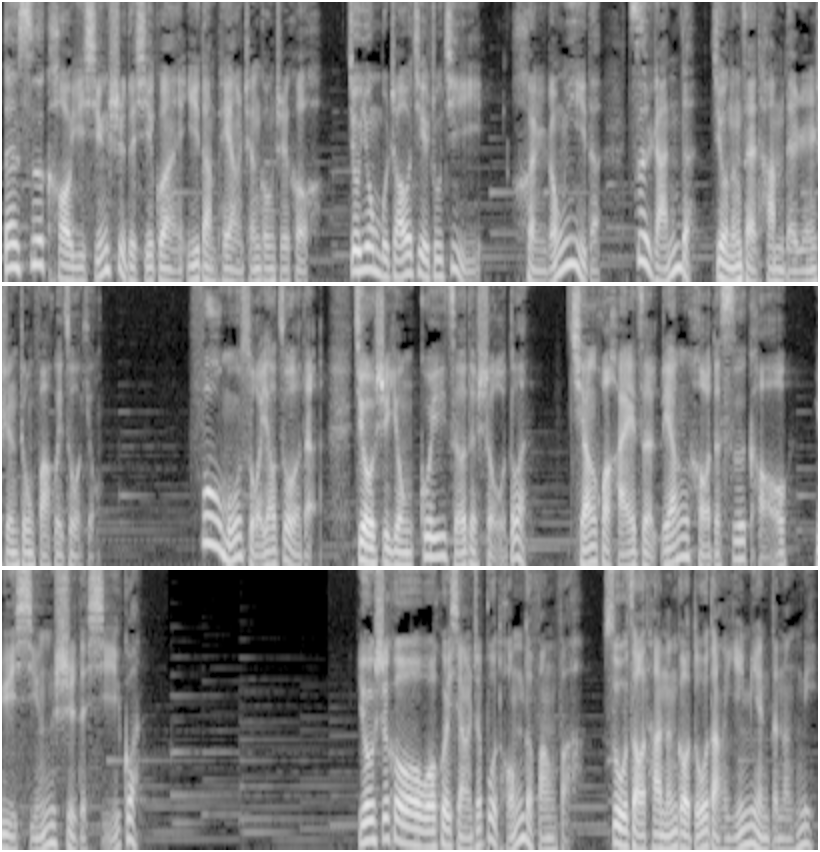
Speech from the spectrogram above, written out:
但思考与行事的习惯一旦培养成功之后，就用不着借助记忆，很容易的、自然的就能在他们的人生中发挥作用。父母所要做的，就是用规则的手段，强化孩子良好的思考与行事的习惯。有时候我会想着不同的方法，塑造他能够独当一面的能力。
